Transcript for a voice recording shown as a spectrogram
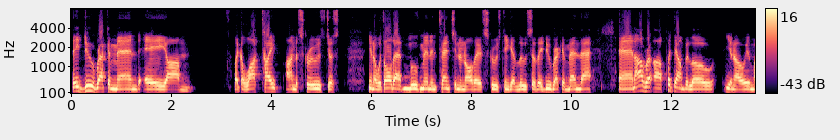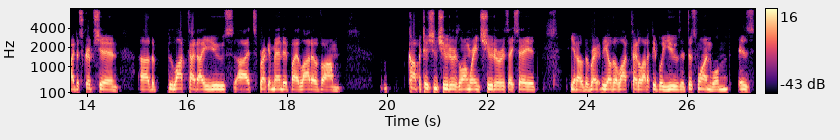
they do recommend a, um, like a Loctite on the screws, just, you know, with all that movement and tension and all their screws can get loose. So they do recommend that. And I'll, I'll put down below, you know, in my description, uh, the, the Loctite I use. Uh, it's recommended by a lot of um, competition shooters, long range shooters. They say it you know the the other Loctite a lot of people use it. This one will is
